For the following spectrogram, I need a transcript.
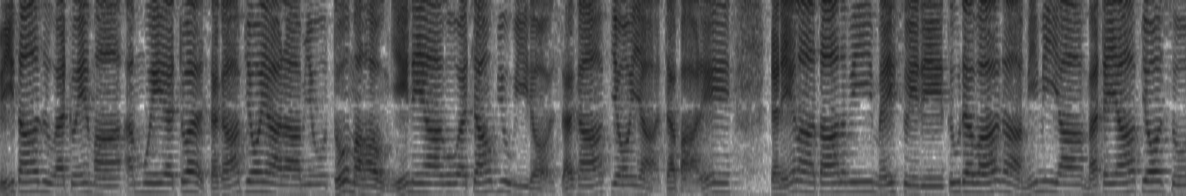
မိသားစုအတွင်းမှာအမွေအတွက်ဇကားပြောရတာမျိုးသို့မဟုတ်မြေနေရာကိုအကြောင်းပြုပြီးတော့ဇကားပြောရတတ်ပါတယ်တနင်္လာသားသမီးမိတ်ဆွေတွေသူတစ်ပါးကမိမိအားမတရားပြောဆို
